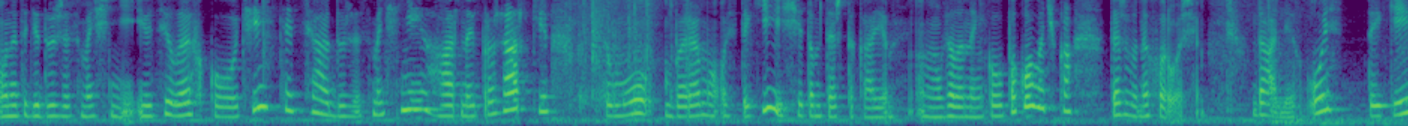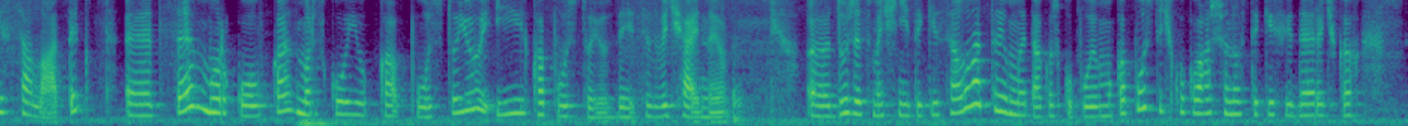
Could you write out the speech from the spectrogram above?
Вони тоді дуже смачні. І оці легко чистяться, дуже смачні, гарної прожарки. Тому беремо ось такі. І ще там теж така є зелененька упаковочка, теж вони хороші. Далі, ось такий салатик. Е, Це морковка з морською капустою і капустою, здається, звичайною. Е, Дуже смачні такі салати. Ми також купуємо капусточку квашену в таких відеречках.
